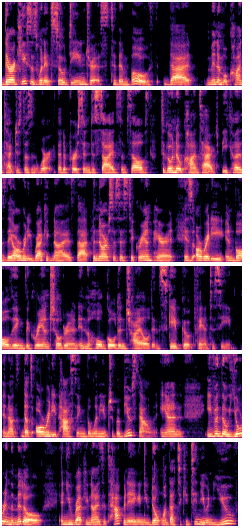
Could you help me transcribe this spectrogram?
There are cases when it's so dangerous to them both that minimal contact just doesn't work. That a person decides themselves to go no contact because they already recognize that the narcissistic grandparent is already involving the grandchildren in the whole golden child and scapegoat fantasy. And that's that's already passing the lineage of abuse down. And even though you're in the middle and you recognize it's happening and you don't want that to continue and you've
